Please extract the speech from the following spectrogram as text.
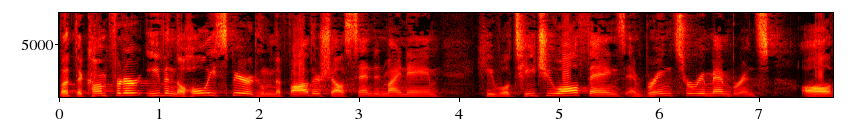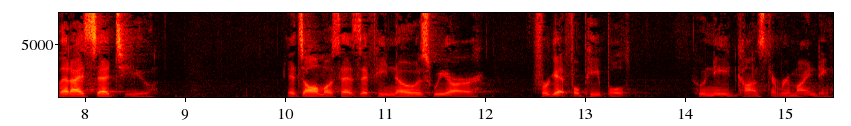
But the Comforter, even the Holy Spirit, whom the Father shall send in my name, he will teach you all things and bring to remembrance all that I said to you. It's almost as if he knows we are forgetful people who need constant reminding.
